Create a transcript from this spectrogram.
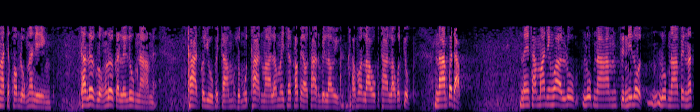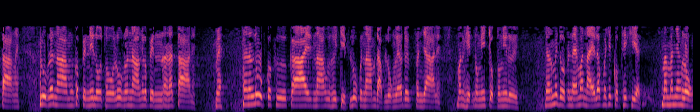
มาจากความหลงนั่นเอง ถ้าเลิกหลงเลิกกันเลยรูปนามเนี่ยธาตุก็อยู่ไปตามสมมุติธาตุมาแล้วไม่ใช่เขาไปเอาธาตุเป็นเราอีกคำว่าเราประธานเราก็จบนามก็ดับ ในธรรมะยังว่ารูปรูปนามสินนิโรธรูปนามเป็นนัตตาไงรูปและนามก็เป็นนิโรโทรูปและนามนี่ก็เป็นอนัตตาเนี่ยไหมฉะนั้นรูปก็คือกายนามก็คือจิต รูปกับนามดับลงแล้วด้วยปัญญาเนี่ย มันเห็นตรงนี้จบตรงนี้เลยฉะนั้นไม่โดดไปไหนมาไหนแล้วไม่ใช่กบที่เขียด มันมันยังหลง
